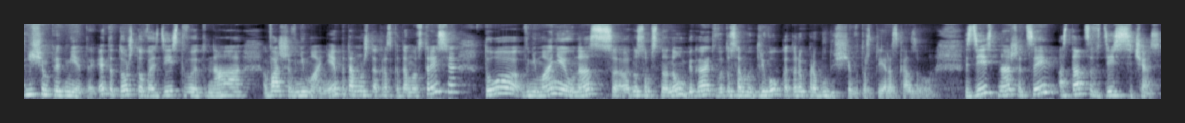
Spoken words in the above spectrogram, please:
Ищем предметы. Это то, что воздействует на ваше внимание, потому что как раз когда мы в стрессе, то внимание у нас, ну, собственно, оно убегает в эту самую тревогу, которая про будущее, вот то, что я рассказывала. Здесь наша цель остаться здесь сейчас.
